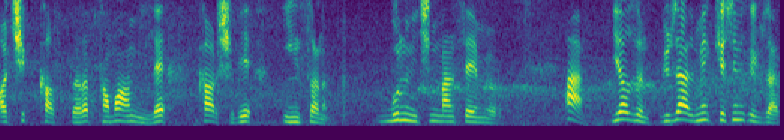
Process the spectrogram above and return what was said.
açık kasklara tamamıyla karşı bir insanım. Bunun için ben sevmiyorum Ha yazın güzel mi? Kesinlikle güzel.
